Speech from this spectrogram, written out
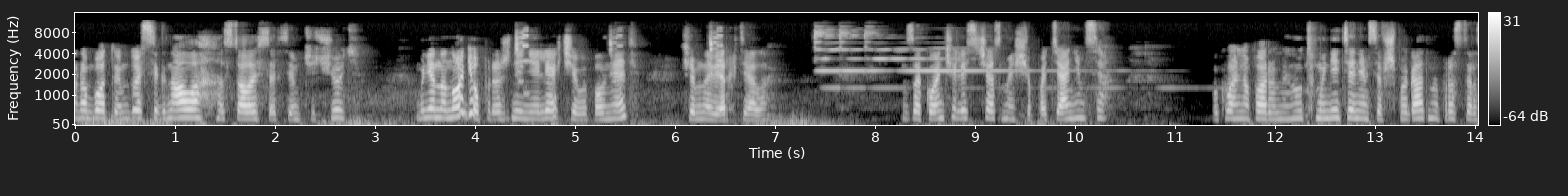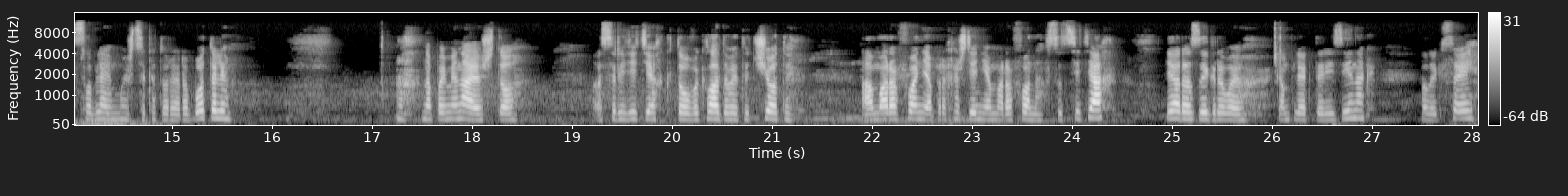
Работаем до сигнала, осталось совсем чуть-чуть. Мне на ноги упражнения легче выполнять, чем наверх тела. Закончили сейчас, мы еще потянемся. Буквально пару минут. Мы не тянемся в шпагат, мы просто расслабляем мышцы, которые работали. Напоминаю, что среди тех, кто выкладывает отчеты о марафоне, о прохождении марафона в соцсетях, я разыгрываю комплекты резинок Alexei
